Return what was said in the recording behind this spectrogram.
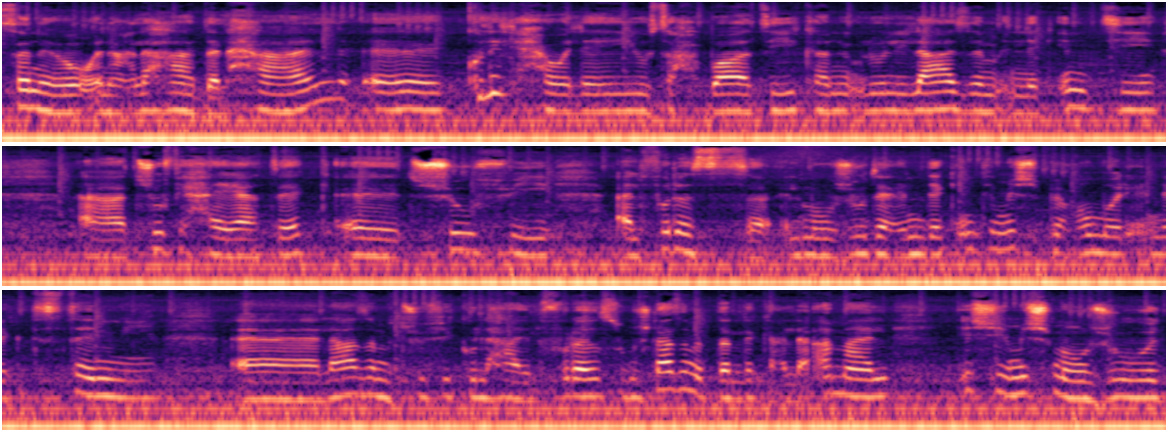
سنة وأنا على هذا الحال. آه، كل اللي حوالي وصحباتي كانوا يقولوا لي لازم إنك أنت آه، تشوفي حياتك آه، تشوفي الفرص الموجودة عندك. أنت مش بعمر إنك تستني لازم تشوفي كل هاي الفرص ومش لازم تضلك على أمل. إشي مش موجود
